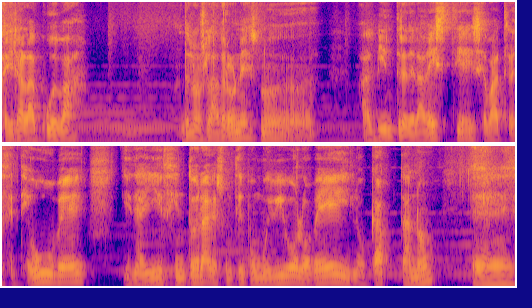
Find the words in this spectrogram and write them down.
a ir a la cueva de los ladrones, ¿no? al vientre de la bestia y se va a 13TV y de allí Cintora, que es un tipo muy vivo, lo ve y lo capta ¿no? Eh,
